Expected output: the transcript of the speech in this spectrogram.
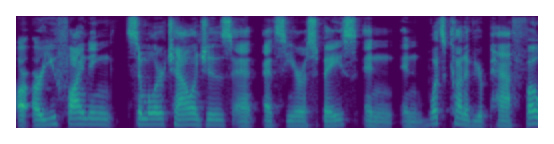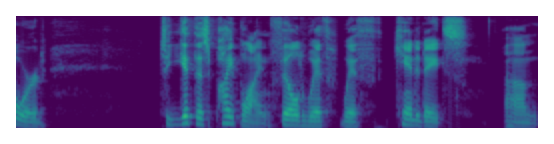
are, are you finding similar challenges at, at Sierra Space, and and what's kind of your path forward to get this pipeline filled with with candidates um,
